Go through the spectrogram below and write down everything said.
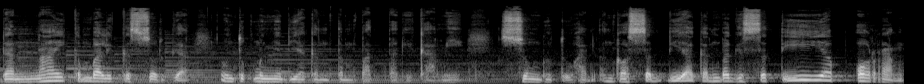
dan naik kembali ke surga untuk menyediakan tempat bagi kami. Sungguh Tuhan, Engkau sediakan bagi setiap orang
